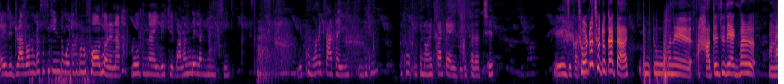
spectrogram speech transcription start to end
এই যে ড্রাগন গাছ আছে কিন্তু ওইটাতে কোনো ফল ধরে না। রোদ নাই দেখে বারান্দায় লাগিয়েছি। দেখুন অনেক কাটাই দেখুন দেখুন এখানে অনেক কাটাই এই যে দেখা যাচ্ছে। এই যে ছোট ছোট কাটা কিন্তু মানে হাতে যদি একবার মানে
